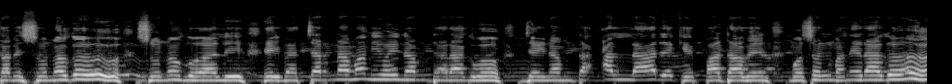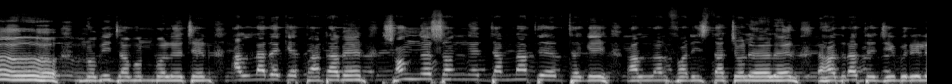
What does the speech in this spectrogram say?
তবে শোনো গো শোনো গো আলী, এই বাচ্চার নাম আমি ওই নামটা রাখব, যেই নামটা আল্লাহ রেখে পাঠাবেন মুসলমানের আগো নবী যেমন বলেছেন, আল্লাহ রেখে পাঠাবেন, সঙ্গে সঙ্গে জান্নাতের থেকে আল্লাহর ফারিস্তা চলে এলেন। হাজরাতে জিবরিল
